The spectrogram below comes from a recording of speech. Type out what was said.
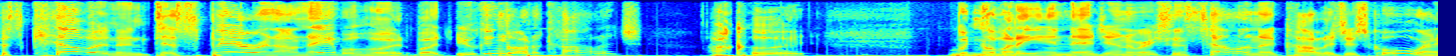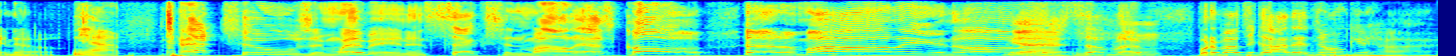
it's killing and despair in our neighborhood. But you can go to college. I could, but nobody in their generation is telling that college is cool right now. Yeah. Tattoos and women and sex and Molly, that's cool. And a Molly and all Yeah. that stuff. Like, mm-hmm. what about the guy that don't get high?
